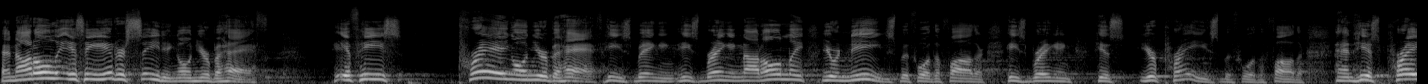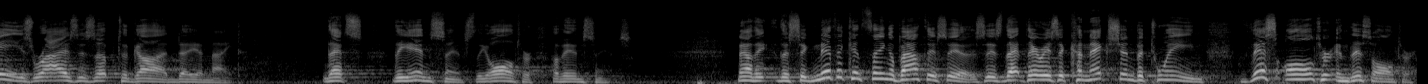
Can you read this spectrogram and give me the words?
And not only is He interceding on your behalf, if He's praying on your behalf. He's bringing, he's bringing not only your needs before the Father, He's bringing his, your praise before the Father. And His praise rises up to God day and night. That's the incense, the altar of incense. Now, the, the significant thing about this is, is that there is a connection between this altar and this altar.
